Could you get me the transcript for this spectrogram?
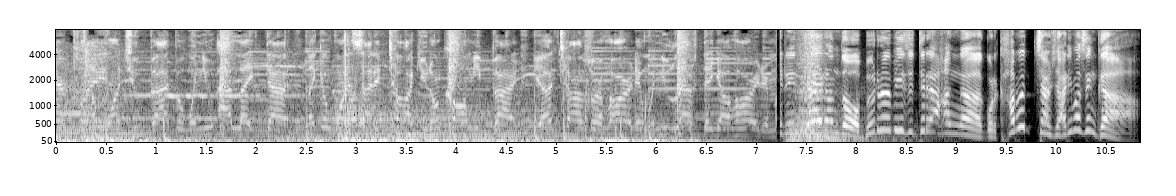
airplane. Want you back, but when you act like that, like a one-sided リンタイランドブルービーズテレハンがこれかぶっちゃうじゃありませんか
